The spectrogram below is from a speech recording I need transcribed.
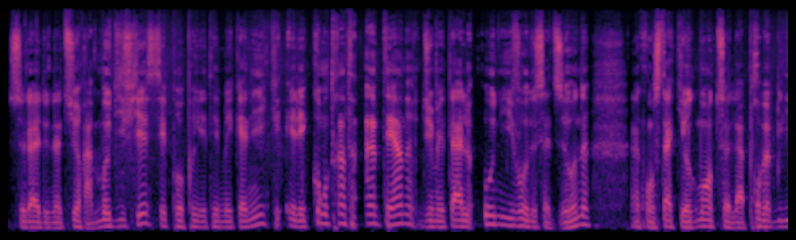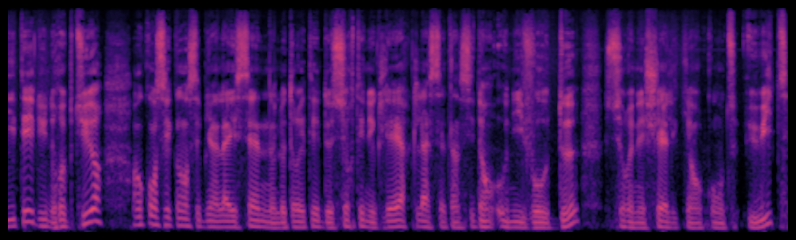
Cela est de nature à modifier ses propriétés mécaniques et les contraintes internes du métal au niveau de cette zone. Un constat qui augmente la probabilité d'une rupture. En conséquence, eh bien, l'ASN, l'autorité de sûreté nucléaire, classe cet incident au niveau 2 sur une échelle qui en compte 8.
